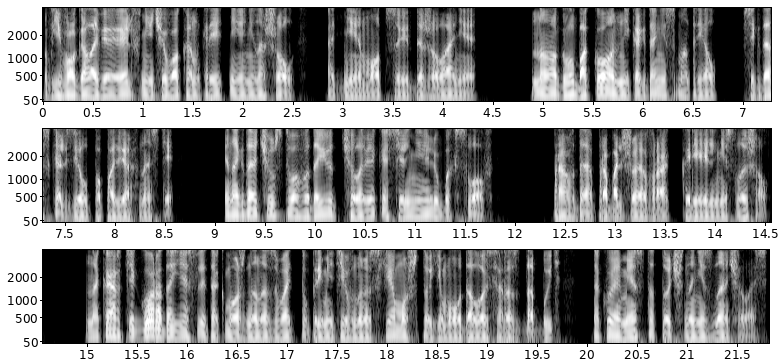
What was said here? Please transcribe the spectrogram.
В его голове эльф ничего конкретнее не нашел, одни эмоции до желания. Но глубоко он никогда не смотрел, всегда скользил по поверхности. Иногда чувства выдают человека сильнее любых слов. Правда, про большой овраг Кориэль не слышал. На карте города, если так можно назвать ту примитивную схему, что ему удалось раздобыть, такое место точно не значилось.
